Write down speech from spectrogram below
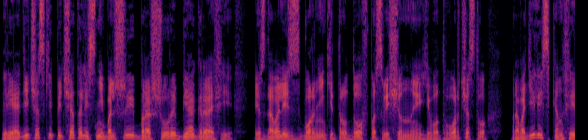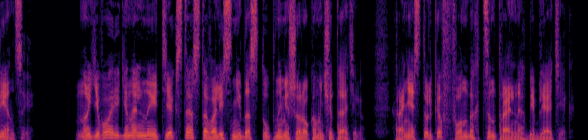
Периодически печатались небольшие брошюры биографии, издавались сборники трудов, посвященные его творчеству, проводились конференции. Но его оригинальные тексты оставались недоступными широкому читателю, хранясь только в фондах центральных библиотек.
